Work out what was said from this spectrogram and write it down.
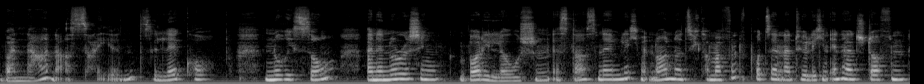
Banana Science, Le Corps Nourrisson, eine Nourishing Body Lotion ist das nämlich mit 99,5% natürlichen Inhaltsstoffen.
